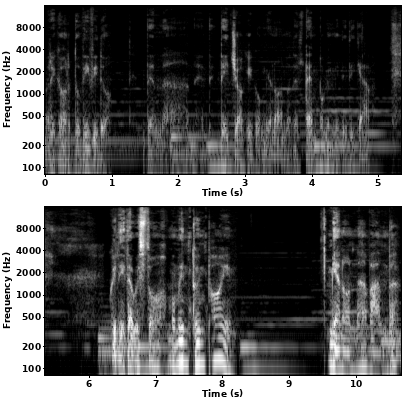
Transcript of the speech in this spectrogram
ricordo vivido del, de, dei giochi con mio nonno, del tempo che mi dedicava. Quindi da questo momento in poi mia nonna Wanda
